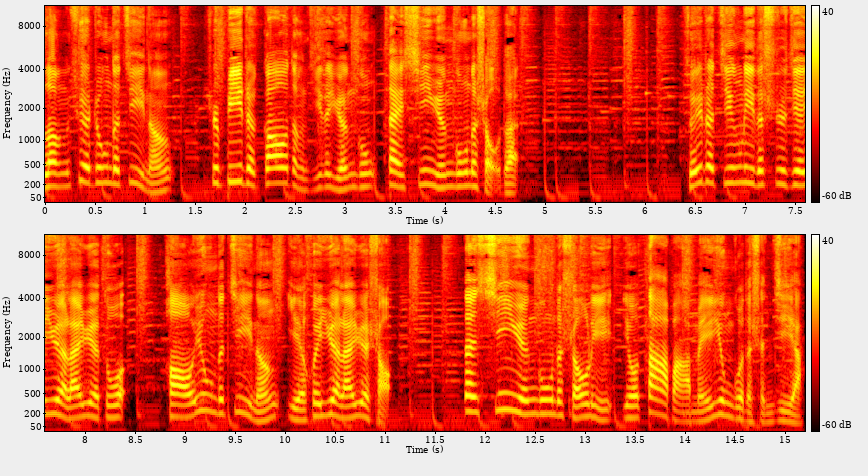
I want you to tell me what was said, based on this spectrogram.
冷却中的技能是逼着高等级的员工带新员工的手段。随着经历的世界越来越多，好用的技能也会越来越少。但新员工的手里有大把没用过的神技呀。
